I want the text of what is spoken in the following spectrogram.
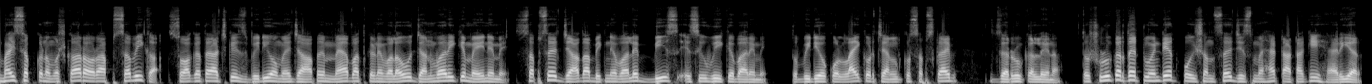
भाई सबको नमस्कार और आप सभी का स्वागत है आज के इस वीडियो में, जहाँ पे मैं बात करने वाला हूँ जनवरी के महीने में सबसे ज़्यादा बिकने वाले 20 एसयूवी के बारे में। तो वीडियो को लाइक और चैनल को सब्सक्राइब ज़रूर कर लेना। तो शुरू करते हैं ट्वेंटी पोजिशन से, जिसमें है टाटा की हैरियर,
